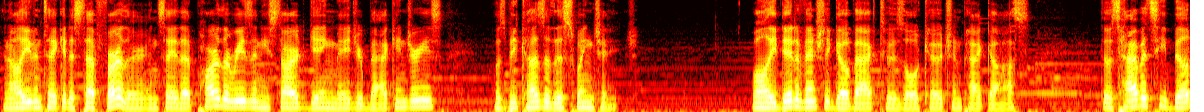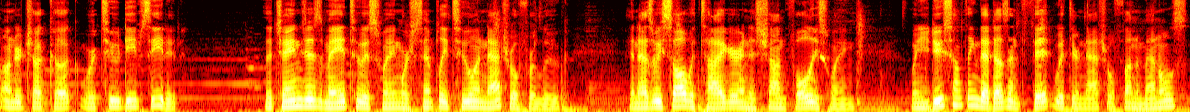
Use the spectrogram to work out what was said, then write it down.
And I'll even take it a step further and say that part of the reason he started getting major back injuries was because of this swing change. While he did eventually go back to his old coach and Pat Goss, those habits he built under Chuck Cook were too deep seated. The changes made to his swing were simply too unnatural for Luke, and as we saw with Tiger and his Sean Foley swing, when you do something that doesn't fit with your natural fundamentals,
